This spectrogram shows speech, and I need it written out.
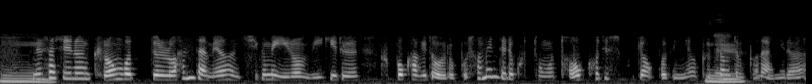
음. 근데 사실은 그런 것들로 한다면 지금의 이런 위기를 극복하기도 어렵고 서민들의 고통은 더욱 커질 수밖에 없거든요. 불평등뿐 네. 아니라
